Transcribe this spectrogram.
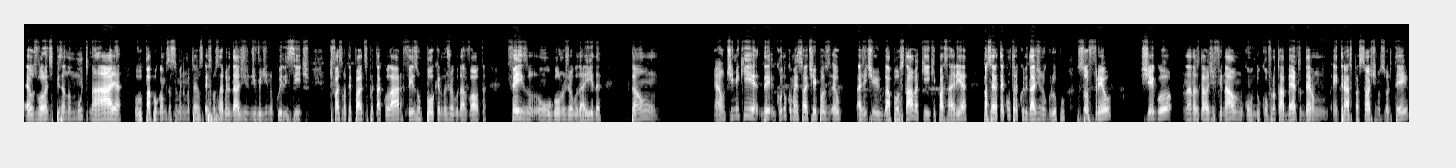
é, os volantes pisando muito na área, o Papo Gomes assumindo muita responsabilidade, dividindo com o Illicit, que faz uma temporada espetacular, fez um pôquer no jogo da volta, fez o, o gol no jogo da ida. Então, é um time que, de, quando começou a Champions, eu, a gente apostava que, que passaria, passaria até com tranquilidade no grupo, sofreu, chegou nas oitavas de final, no, no, confronto aberto, deram, entre aspas, sorte no sorteio.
